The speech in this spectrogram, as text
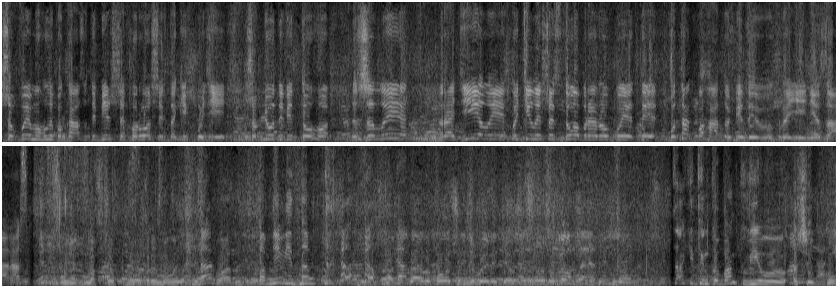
щоб ви могли показувати більше хороших таких подій, щоб люди від того жили, раділи, хотіли щось добре робити, бо так багато біди в Україні зараз. Будь ласка, отримали вклади? По мне видно. А какая вы по очереди были делать? Захід Інкобанк ввів ошибку.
